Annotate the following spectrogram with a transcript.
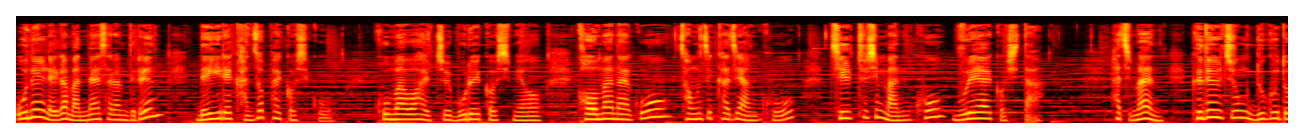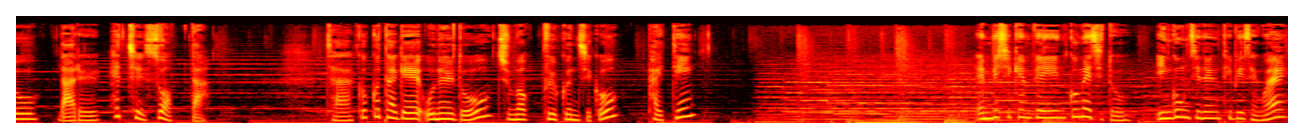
오늘 내가 만날 사람들은 내일에 간섭할 것이고 고마워할 줄 모를 것이며 거만하고 정직하지 않고 질투심 많고 무례할 것이다. 하지만 그들 중 누구도 나를 해칠 수 없다. 자, 꿋꿋하게 오늘도 주먹 불끈 쥐고 파이팅! MBC 캠페인 꿈의 지도, 인공지능 TV 생활,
